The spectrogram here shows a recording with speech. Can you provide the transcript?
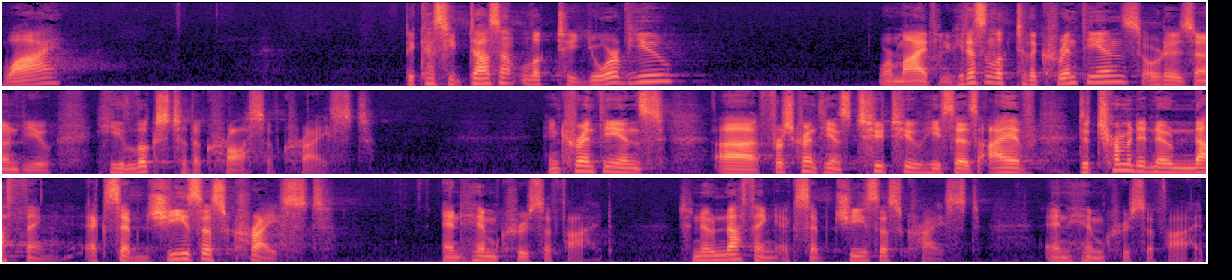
Why? Because he doesn't look to your view or my view. He doesn't look to the Corinthians or to his own view. He looks to the cross of Christ. In Corinthians, uh, 1 Corinthians 2 2, he says, I have determined to know nothing except Jesus Christ and Him crucified, to know nothing except Jesus Christ and Him crucified.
